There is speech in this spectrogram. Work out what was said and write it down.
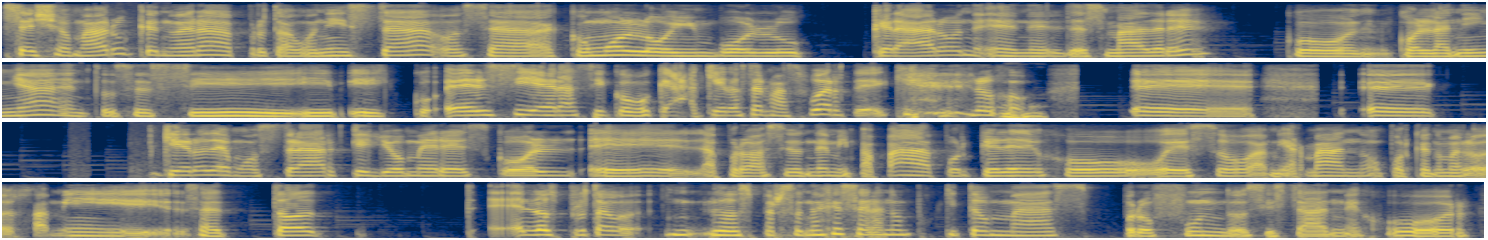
Sesshomaru, que no era protagonista, o sea, cómo lo involucraron en el desmadre con, con la niña, entonces sí, y, él sí era así como que, ah, quiero ser más fuerte, quiero, eh, eh, quiero demostrar que yo merezco eh, la aprobación de mi papá, ¿por qué le dejó eso a mi hermano? ¿Por qué no me lo dejó a mí? O sea, todo, los, los personajes eran un poquito más profundos y estaban mejor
